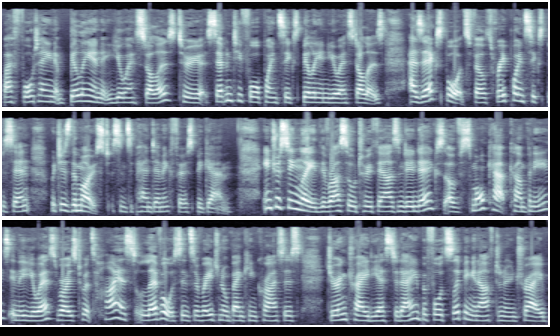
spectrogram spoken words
by 14 billion US dollars to 74.6 billion US dollars as exports fell 3.6%, which is the most since the pandemic first began. Interestingly, the Russell 2000 index of small cap companies in the US rose to its highest level since the regional banking crisis during trade yesterday before slipping in afternoon trade.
